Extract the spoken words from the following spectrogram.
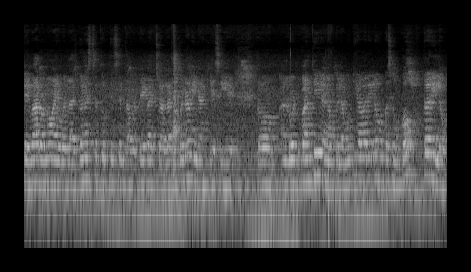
કંઈ વારો ન આવ્યો એટલે આજ ગણેશ ચતુર્થી છે ને, તો આપણે ભેગા જ લાડુ બનાવી નાખીએ છીએ. તો આ લોટ બાંધી અને હું પહેલાં મુઠિયા વાળી લઉં, પછી હું ઘઉં તરી લઉં.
